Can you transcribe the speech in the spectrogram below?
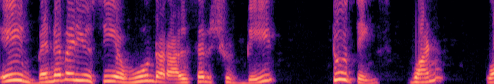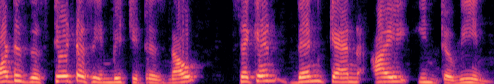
aim whenever you see a wound or ulcer should be two things. One what is the status in which it is now second when can i intervene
